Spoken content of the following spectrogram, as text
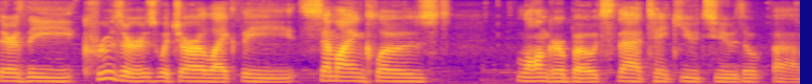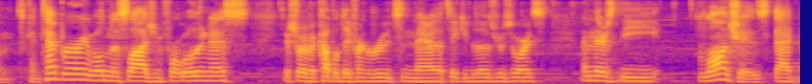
there's the cruisers, which are like the semi-enclosed, longer boats that take you to the um, Contemporary Wilderness Lodge in Fort Wilderness. There's sort of a couple different routes in there that take you to those resorts. And there's the launches that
